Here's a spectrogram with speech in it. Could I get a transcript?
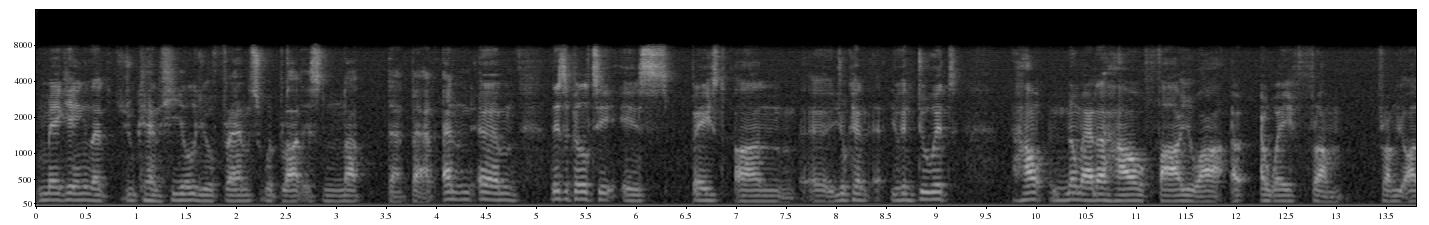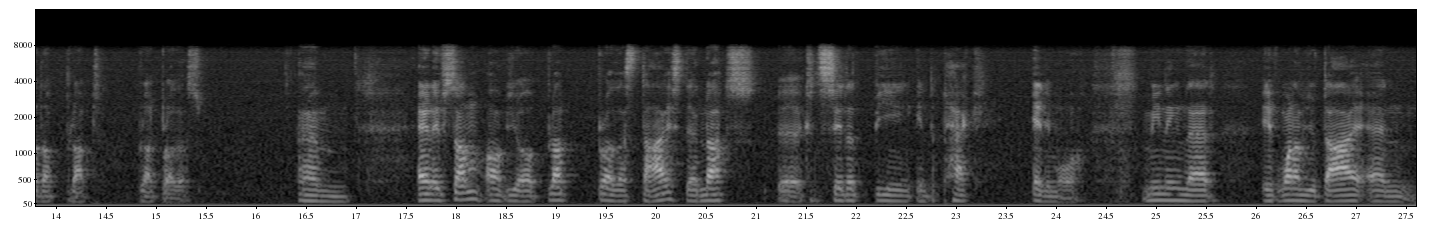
making that you can heal your friends with blood is not that bad. And um, this ability is based on uh, you can you can do it how no matter how far you are away from from your other blood blood brothers. Um, and if some of your blood brothers dies, they're not uh, considered being in the pack anymore. Meaning that if one of you die and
